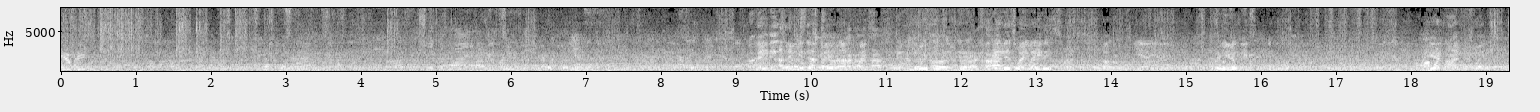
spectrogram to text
here, please. Ladies, look in this way. Look in this way, ladies. Okay. Yeah, yeah. Over here, please. One more time this way.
